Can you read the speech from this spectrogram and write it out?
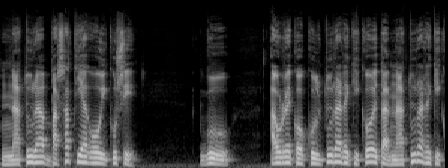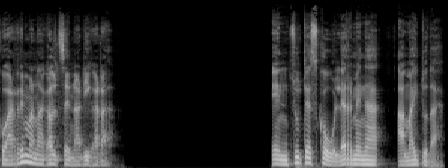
natura basatiago ikusi. Gu, aurreko kulturarekiko eta naturarekiko harremana galtzen ari gara. Entzutezko ulermena amaitu da.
